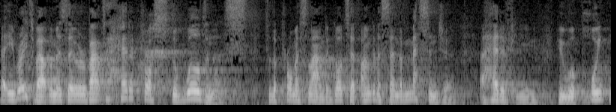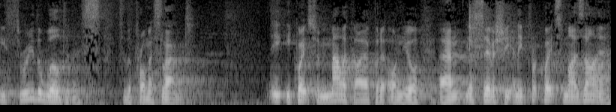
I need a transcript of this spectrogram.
uh, he wrote about them as they were about to head across the wilderness to the promised land. And God said, I'm going to send a messenger ahead of you who will point you through the wilderness to the promised land. He, he quotes from Malachi, I put it on your, um, your service sheet, and he quotes from Isaiah.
